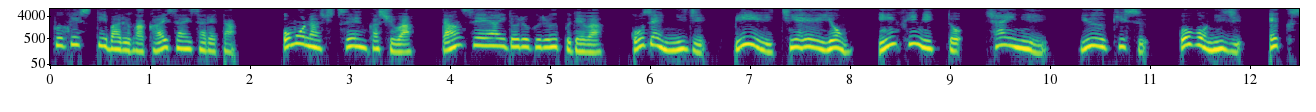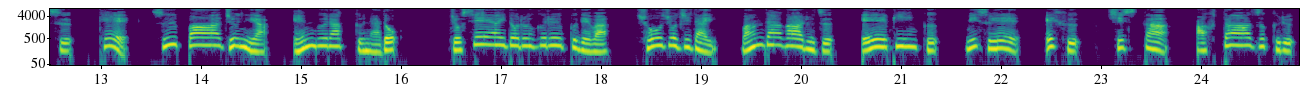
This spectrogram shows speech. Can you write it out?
プフェスティバルが開催された。主な出演歌手は、男性アイドルグループでは、午前2時、B1A4、インフィニット、シャイニー、ユーキス、午後2時、X、K、スーパージュニア、エンブラックなど、女性アイドルグループでは、少女時代、ワンダーガールズ、A ピンク、ミス A、F、シスター、アフタースクール、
